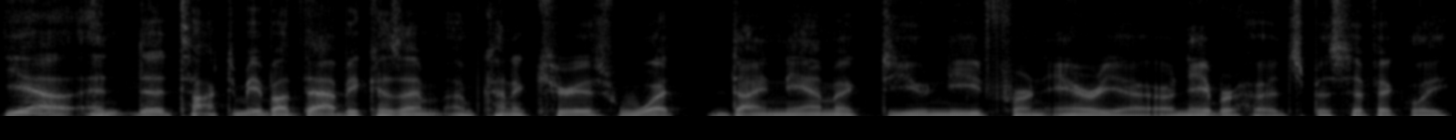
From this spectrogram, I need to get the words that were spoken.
Yeah, and uh, talk to me about that because I'm I'm kind of curious. What dynamic do you need for an area or neighborhood specifically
